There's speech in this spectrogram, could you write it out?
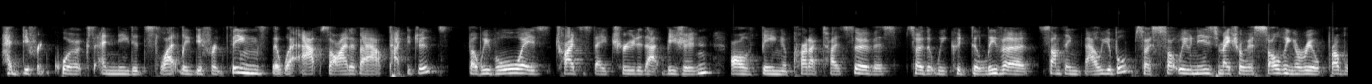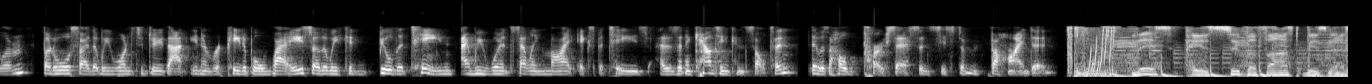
had different quirks and needed slightly different things that were outside of our packages. But we've always tried to stay true to that vision of being a productized service so that we could deliver something valuable. So, so we needed to make sure we we're solving a real problem, but also that we wanted to do that in a repeatable way so that we could build a team and we weren't selling my expertise as an accounting consultant. There was a whole process and system behind it. This is Super Fast Business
